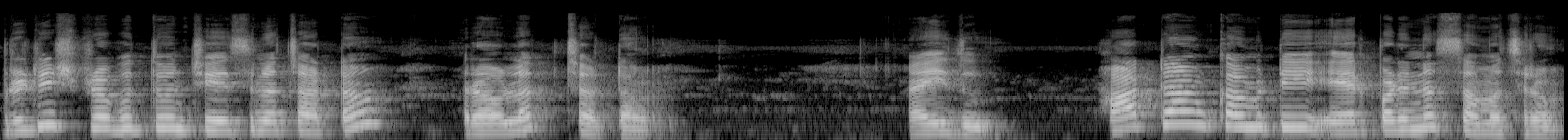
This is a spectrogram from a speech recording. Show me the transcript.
బ్రిటిష్ ప్రభుత్వం చేసిన చట్టం రౌలట్ చట్టం. ఐదు హార్టాంగ్ కమిటీ ఏర్పడిన సంవత్సరం.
